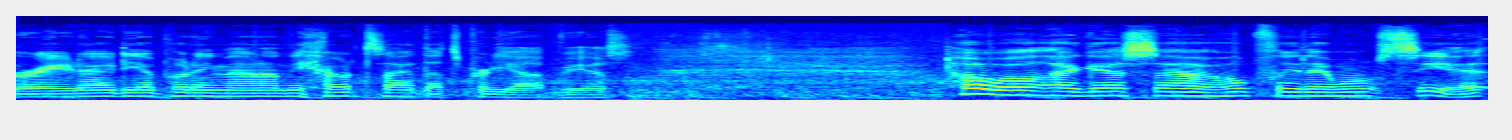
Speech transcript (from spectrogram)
Great idea putting that on the outside. That's pretty obvious. Oh well, I guess uh, hopefully they won't see it.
